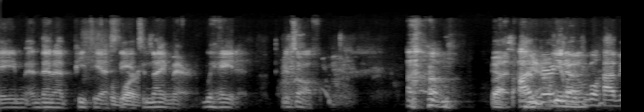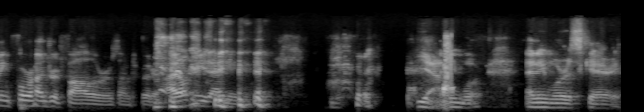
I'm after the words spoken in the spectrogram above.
game and then have PTSD. It's a nightmare. We hate it. It's awful. Um, yes but I'm yeah, very you know, comfortable having 400 followers on Twitter I don't need any yeah anymore. Anymore is scary.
